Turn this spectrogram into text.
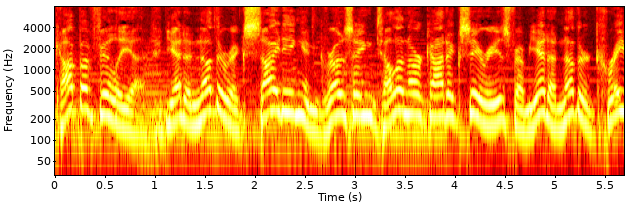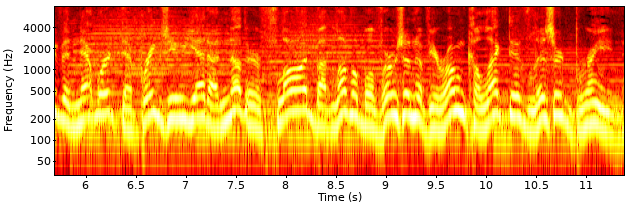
Copophilia, yet another exciting, engrossing telenarcotic series from yet another Craven network that brings you yet another flawed but lovable version of your own collective lizard brain.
